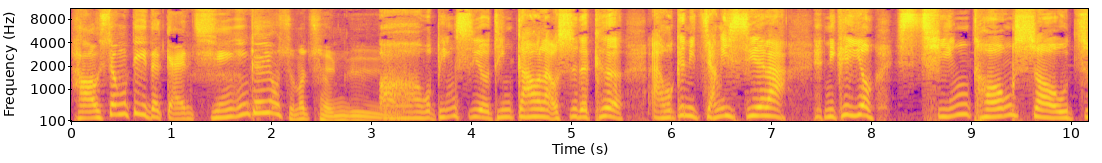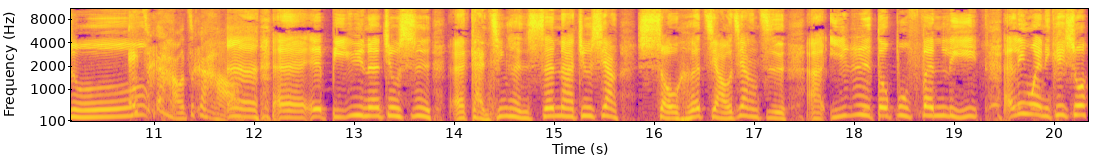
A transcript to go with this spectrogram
好兄弟的感情，应该用什么成语？哦，我平时有听高老师的课啊，我跟你讲一些啦。你可以用情同手足。哎，这个好，这个好。嗯呃呃，比喻呢就是呃感情很深啊，就像手和脚这样子啊、一日都不分离。呃，另外你可以说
